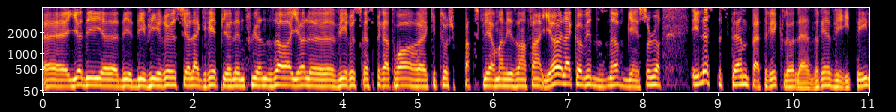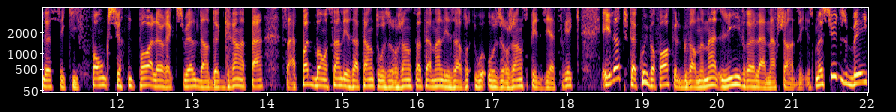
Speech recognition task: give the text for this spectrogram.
Euh, Il y a des, euh, des, des virus, il y a la grippe, il y a l'influenza, il y a le virus respiratoire euh, qui touche particulièrement les enfants, il y a la Covid 19 bien sûr. Et le système, Patrick, là, la vraie vérité c'est qu'il fonctionne pas à l'heure actuelle dans de grands pans. Ça a pas de bon sens les attentes aux urgences, notamment les aux urgences pédiatriques. Et là, tout à coup, il va falloir que le gouvernement livre la marchandise. Monsieur Dubé,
